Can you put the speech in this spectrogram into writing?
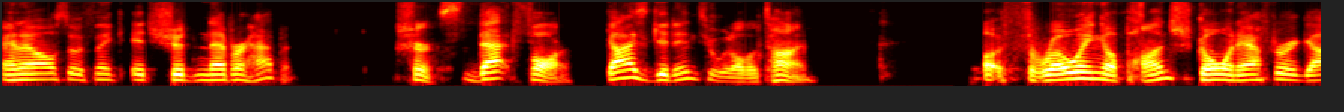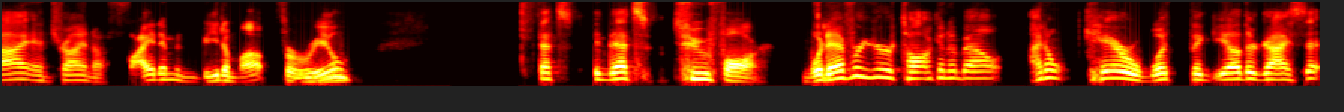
and I also think it should never happen. sure It's that far, guys get into it all the time. Uh, throwing a punch, going after a guy, and trying to fight him and beat him up for real. That's that's too far. Whatever you're talking about, I don't care what the other guy said.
